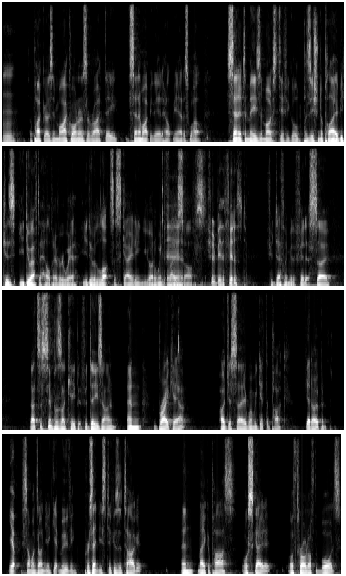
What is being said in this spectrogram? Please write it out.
Mm. If the puck goes in my corner as a right D, the center might be there to help me out as well. Center to me is the most difficult position to play because you do have to help everywhere. You do lots of skating. You got to win Yeah. face-offs. Should be the fittest. Should definitely be the fittest. So that's as simple as I keep it for D zone and breakout. I'd just say when we get the puck, get open. Yep. If someone's on you, get moving. Present your stick as a target and make a pass or skate it or throw it off the boards.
